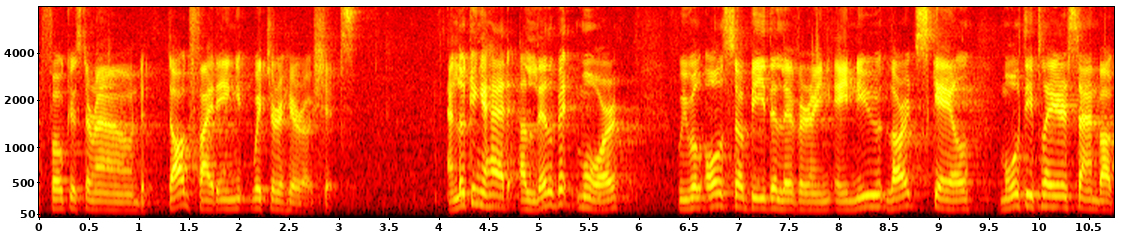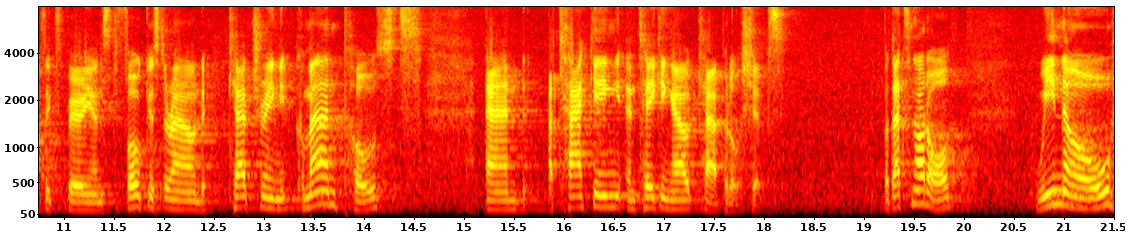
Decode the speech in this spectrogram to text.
focused around dogfighting with your hero ships. And looking ahead a little bit more, we will also be delivering a new large-scale multiplayer sandbox experience focused around capturing command posts and attacking and taking out capital ships. But that's not all we know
